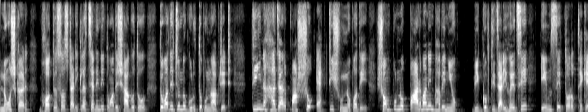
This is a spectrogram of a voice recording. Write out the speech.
নমস্কার ভদ্রসা স্টাডি ক্লাস চ্যানেলে তোমাদের স্বাগত। তোমাদের জন্য গুরুত্বপূর্ণ আপডেট। তিন হাজার পাঁচশো একটি শূন্যপদে সম্পূর্ণ পারমানেন্টভাবে নিয়োগ বিজ্ঞপ্তি জারি হয়েছে এমসের তরফ থেকে।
